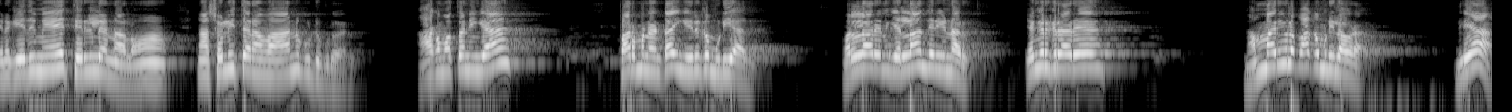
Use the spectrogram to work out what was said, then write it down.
எனக்கு எதுவுமே தெரியலனாலும் நான் சொல்லித்தரவான்னு கூட்டு போடுவார் ஆக மொத்தம் நீங்கள் பர்மனண்ட்டாக இங்கே இருக்க முடியாது. வல்லார் எனக்கு எல்லாம் தெரியினார் எங்கே இருக்கிறாரு? நம்ம அறிவில் பார்க்க முடியல அவரை. இல்லையா?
